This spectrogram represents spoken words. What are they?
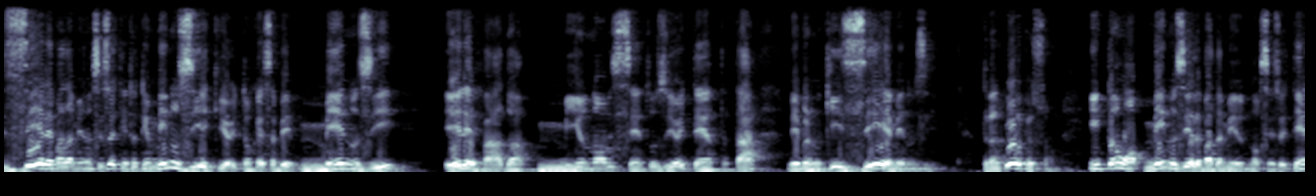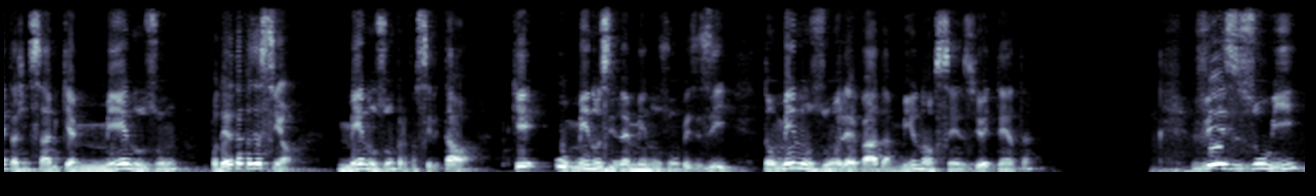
z elevado a 1980. Eu tenho menos i aqui, ó, então quer saber menos i elevado a 1980, tá? Lembrando que z é menos i. Tranquilo, pessoal? Então, ó, menos i elevado a 1980, a gente sabe que é menos 1. Poderia até fazer assim, ó, menos 1 para facilitar, ó, porque o menos i não é menos 1 vezes i. Então, menos 1 elevado a 1980 vezes o i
